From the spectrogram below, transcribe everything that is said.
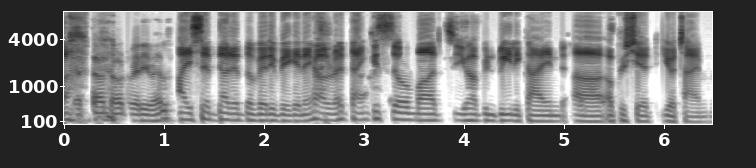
that turned out very well. I said that at the very beginning. All right. Thank you so much. You have been really kind. Uh, appreciate your time.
